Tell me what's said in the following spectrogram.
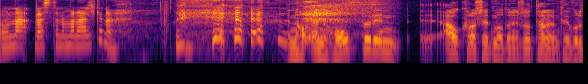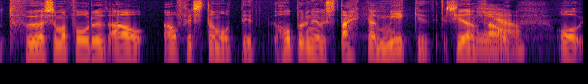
núna vestunum hann elgina. en, en hópurinn eh, á CrossFit mótunni, svo talar um, þeir voru tvö sem að fóruð á, á fyrsta mótið hópurinn hefur stækkað mikið síðan Já. þá og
